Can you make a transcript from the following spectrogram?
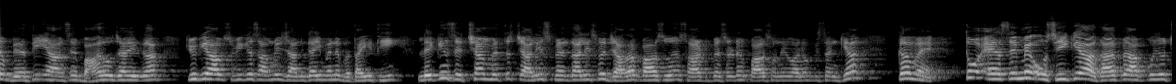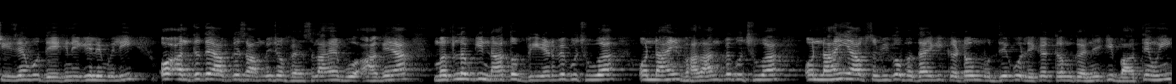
अभ्यर्थी यहाँ से बाहर हो जाएगा, क्योंकि आप सभी के सामने जानकारी मैंने बताई थी। लेकिन शिक्षा मित्र चालीस पैंतालीस में ज़्यादा पास हुए साठ पैंसठ में पास होने वालों की संख्या कम है। तो ऐसे में उसी के आधार पर आपको जो चीज़ें वो देखने के लिए मिली और अंततः आपके सामने जो फैसला है वो आ गया। मतलब कि ना तो बी पे कुछ हुआ और ना ही भादान पे कुछ हुआ और ना ही आप सभी को बताया कि कट ऑफ़ मुद्दे को लेकर कम करने की बातें हुई,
